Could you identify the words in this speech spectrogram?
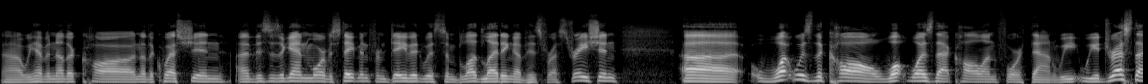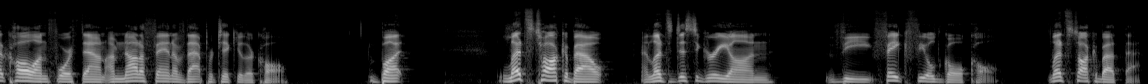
Uh, we have another call, another question. Uh, this is again more of a statement from David with some bloodletting of his frustration. Uh, what was the call? What was that call on fourth down? We we addressed that call on fourth down. I'm not a fan of that particular call, but let's talk about and let's disagree on the fake field goal call. Let's talk about that.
